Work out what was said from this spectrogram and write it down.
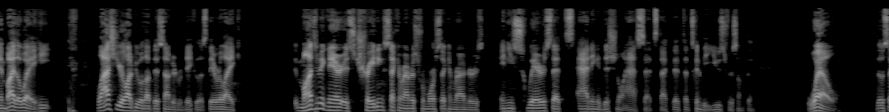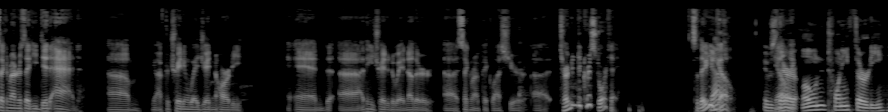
and by the way, he last year a lot of people thought this sounded ridiculous. They were like, Monte McNair is trading second rounders for more second rounders, and he swears that's adding additional assets that, that that's going to be used for something. Well, those second rounders that he did add, um, you know, after trading away Jaden Hardy, and uh, I think he traded away another uh, second round pick last year, uh, turned into Chris Duarte. So there you Yeah. go. It was Yeah, their like- own 2030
